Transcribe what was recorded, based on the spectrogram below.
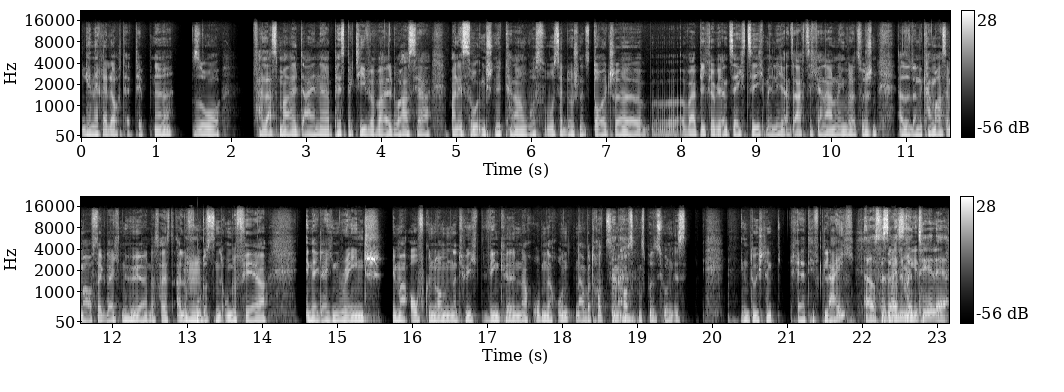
generell auch der Tipp, ne? So, verlass mal deine Perspektive, weil du hast ja, man ist so im Schnitt, keine Ahnung, wo ist, wo ist der Durchschnittsdeutsche, äh, weiblich, glaube ich, 1,60, männlich 1,80, keine Ahnung, irgendwo dazwischen. Also deine Kamera ist immer auf der gleichen Höhe. Das heißt, alle Mhm. Fotos sind ungefähr in der gleichen Range immer aufgenommen. Natürlich Winkel nach oben, nach unten, aber trotzdem Ausgangsposition ist im Durchschnitt relativ gleich. Außer Es du sei hast TLR.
